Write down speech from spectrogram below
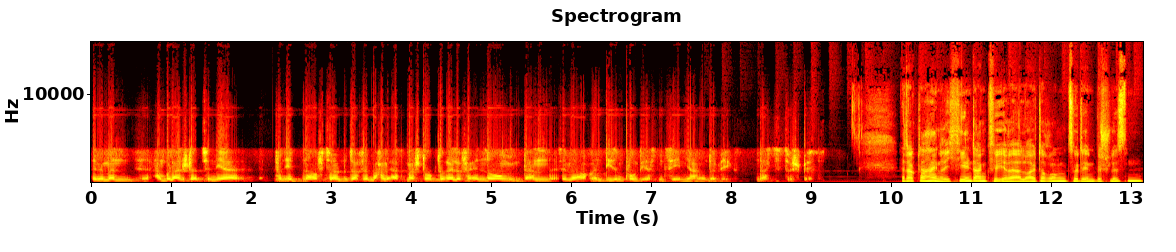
Denn wenn man äh, ambulant stationär von hinten aufzäumt und sagt, wir machen erstmal strukturelle Veränderungen, dann sind wir auch in diesem Punkt erst in zehn Jahren unterwegs. Und das ist zu spät. Herr Dr. Heinrich, vielen Dank für Ihre Erläuterungen zu den Beschlüssen.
